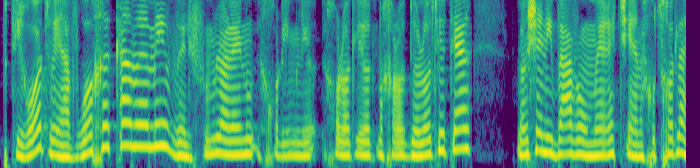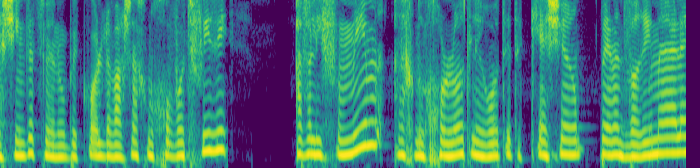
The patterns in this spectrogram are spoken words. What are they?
פתירות ויעברו אחרי כמה ימים, ולפעמים לא עלינו יכולים, יכולות להיות מחלות גדולות יותר. לא שאני באה ואומרת שאנחנו צריכות להאשים את עצמנו בכל דבר שאנחנו חוות פיזי, אבל לפעמים אנחנו יכולות לראות את הקשר בין הדברים האלה,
